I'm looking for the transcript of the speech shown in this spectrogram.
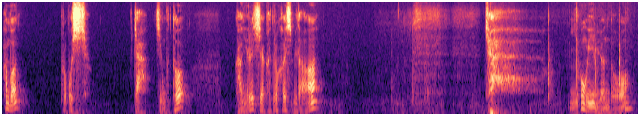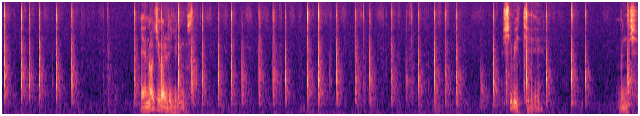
한번 풀어보시죠. 자, 지금부터 강의를 시작하도록 하겠습니다. 자, 2021년도 에너지 관리 기능사. CBT 문제.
